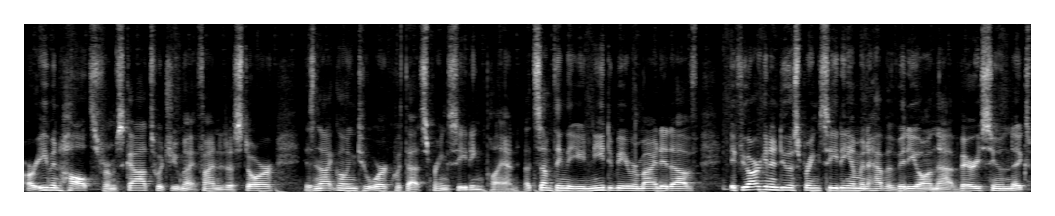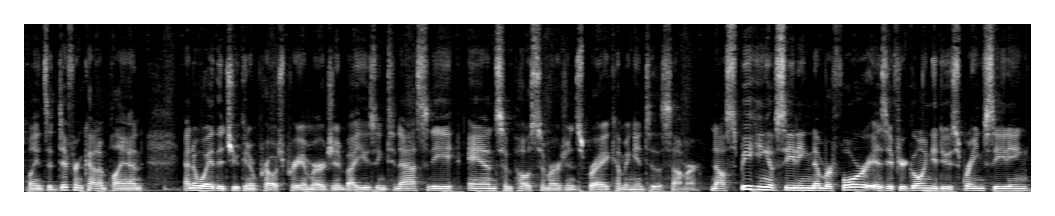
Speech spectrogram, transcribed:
or even Halts from Scotts, which you might find at a store, is not going to work with that spring seeding plan. That's something that you need to be reminded of. If you are gonna do a spring seeding, I'm gonna have a video on that very soon that explains a different kind of plan and a way that you can approach pre-emergent by using tenacity and some post-emergent spray coming into the summer. Now speaking of seeding, number four is if you're going to do spring seeding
